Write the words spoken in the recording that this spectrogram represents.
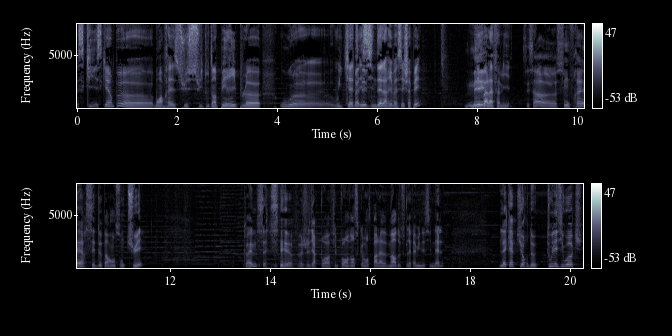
ce qui, ce qui est un peu euh, bon après suit, suit tout un périple euh, où Wicked Bah, et des- Sindel arrivent à s'échapper, mais, Mais pas la famille. c'est ça, son frère, ses deux parents sont tués. Quand même, je veux dire, pour un film pour enfants, ça commence par la mort de toute la famille de Sindel. La capture de tous les Ewoks,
